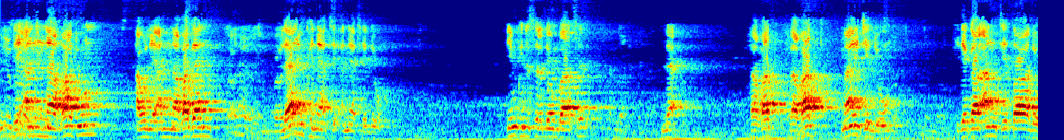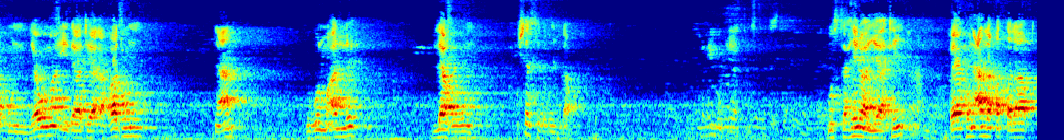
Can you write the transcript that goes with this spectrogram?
لأن غد أو لأن غدا لا يمكن أن يأتي اليوم. يمكن يصير اليوم باكر؟ لا. فغد فغد ما يجي اليوم. إذا قال أنت طالق اليوم إذا جاء غد نعم يقول المؤلف لغو وش السبب اللغو؟ مستحيل أن يأتي فيكون علق الطلاق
